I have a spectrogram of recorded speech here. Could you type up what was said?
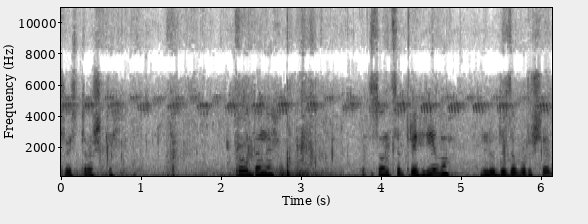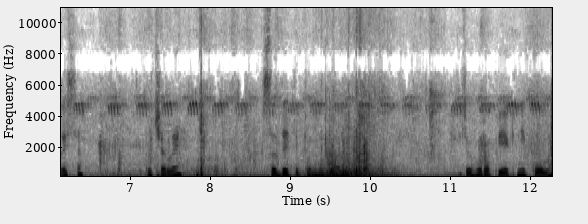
щось трошки продане. Сонце пригріло, люди заворушилися, почали садити помідори. Цього року як ніколи.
